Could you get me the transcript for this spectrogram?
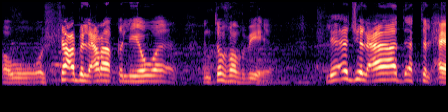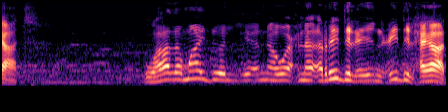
أو الشعب العراقي اللي هو انتفض بها لأجل عادة الحياة وهذا ما يدل لأنه إحنا نريد نعيد الحياة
